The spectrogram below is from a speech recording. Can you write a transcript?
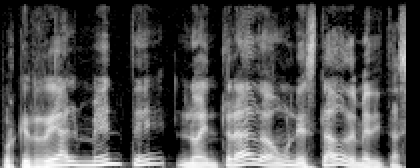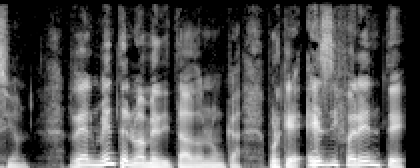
Porque realmente no ha entrado a un estado de meditación. Realmente no ha meditado nunca, porque es diferente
